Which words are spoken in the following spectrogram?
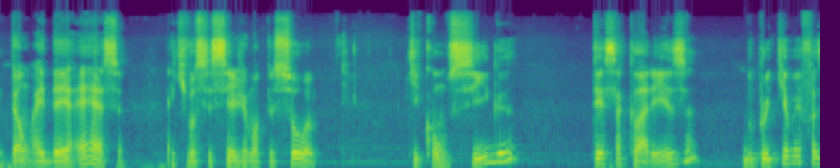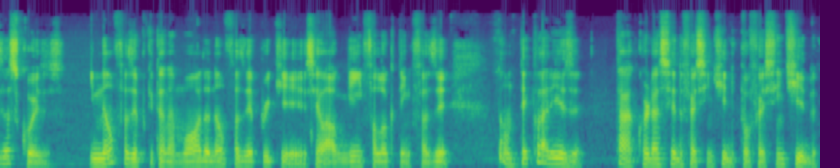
Então a ideia é essa: é que você seja uma pessoa que consiga ter essa clareza do porquê vai fazer as coisas. E não fazer porque tá na moda, não fazer porque, sei lá, alguém falou que tem que fazer. Não, ter clareza. Tá, acordar cedo faz sentido? Pô, faz sentido.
